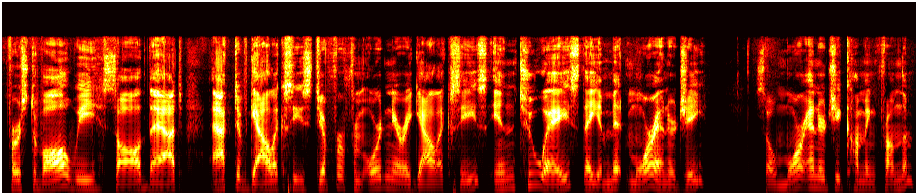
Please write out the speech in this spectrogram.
First of all, we saw that active galaxies differ from ordinary galaxies in two ways. They emit more energy. So more energy coming from them.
